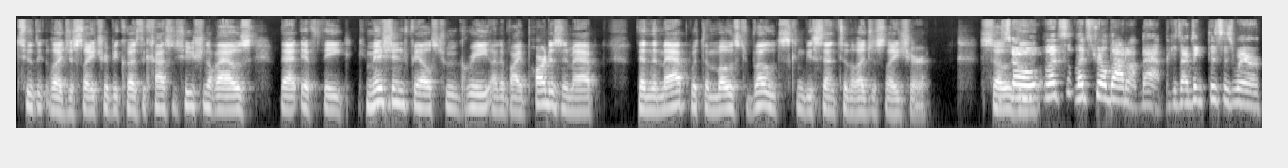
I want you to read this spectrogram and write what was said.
to the legislature because the Constitution allows that if the commission fails to agree on a bipartisan map, then the map with the most votes can be sent to the legislature. So, so the, let's let's drill down on that because I think this is where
